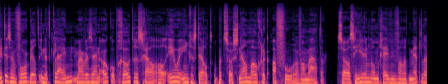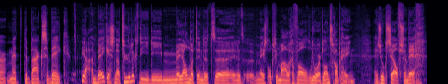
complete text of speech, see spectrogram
Dit is een voorbeeld in het klein, maar we zijn ook op grotere schaal al eeuwen ingesteld op het zo snel mogelijk afvoeren van water. Zoals hier in de omgeving van het Medler met de Baakse Beek. Ja, een beek is natuurlijk, die, die meandert in het, eh, in het meest optimale geval door het landschap heen. En zoekt zelf zijn weg.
